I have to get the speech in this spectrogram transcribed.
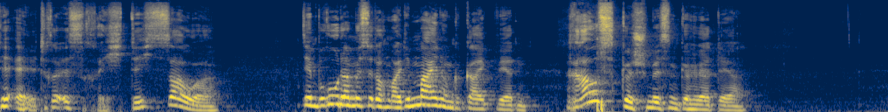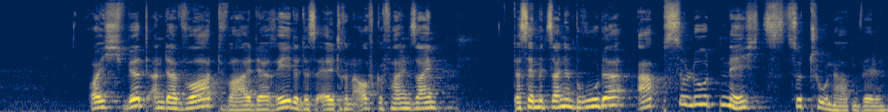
Der Ältere ist richtig sauer. Dem Bruder müsste doch mal die Meinung gegeigt werden. Rausgeschmissen gehört der. Euch wird an der Wortwahl der Rede des Älteren aufgefallen sein, dass er mit seinem Bruder absolut nichts zu tun haben will.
